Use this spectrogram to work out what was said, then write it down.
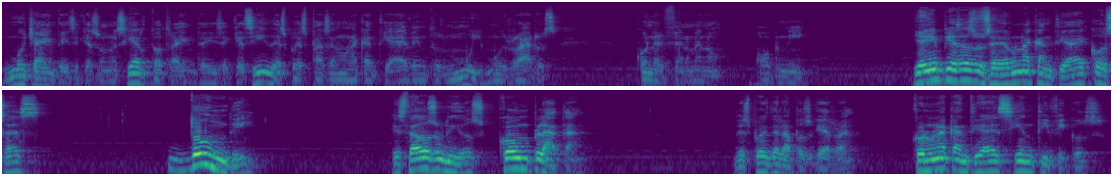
Mucha gente dice que eso no es cierto, otra gente dice que sí, después pasan una cantidad de eventos muy, muy raros con el fenómeno ovni. Y ahí empieza a suceder una cantidad de cosas donde Estados Unidos con plata, después de la posguerra, con una cantidad de científicos,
